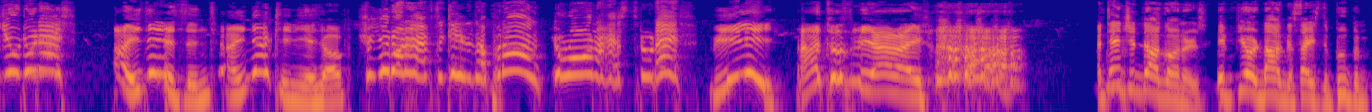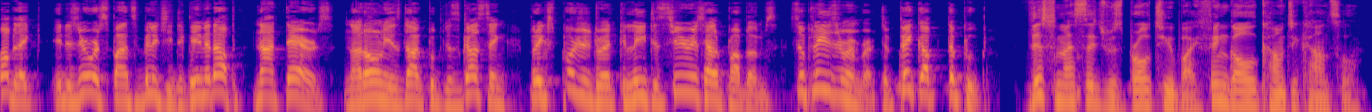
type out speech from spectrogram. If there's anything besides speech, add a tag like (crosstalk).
did you do that? I didn't. I'm not cleaning it up. So you don't have to clean it up at all. Your owner has to do that. Really? That was me, alright. (laughs) Attention dog owners. If your dog decides to poop in public, it is your responsibility to clean it up, not theirs. Not only is dog poop disgusting, but exposure to it can lead to serious health problems. So please remember to pick up the poop. This message was brought to you by Fingal County Council.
